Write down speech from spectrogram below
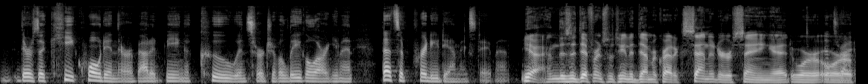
There's a key quote in there about it being a coup in search of a legal argument. That's a pretty damning statement. Yeah, and there's a difference between a Democratic senator saying it or, or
